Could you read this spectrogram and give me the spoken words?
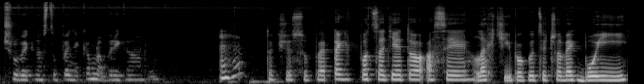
člověk nastupuje někam na brigádu. Mm-hmm, takže super. Tak v podstatě je to asi lehčí, pokud se člověk bojí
